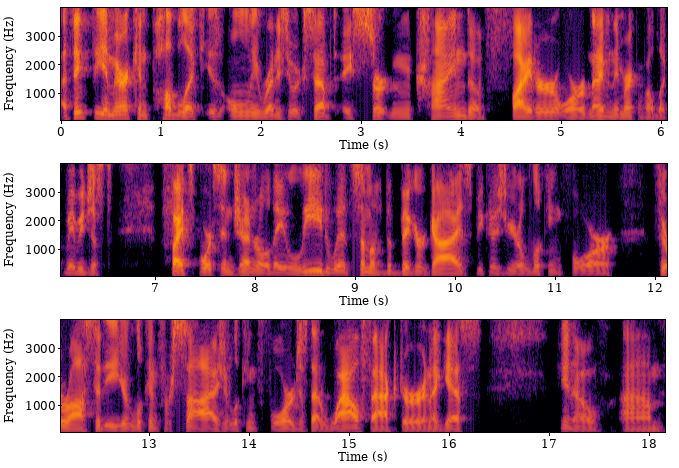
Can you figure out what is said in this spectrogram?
i think the american public is only ready to accept a certain kind of fighter or not even the american public maybe just fight sports in general they lead with some of the bigger guys because you're looking for ferocity you're looking for size you're looking for just that wow factor and i guess you know um,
